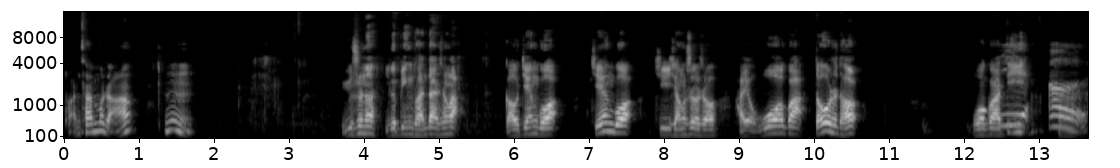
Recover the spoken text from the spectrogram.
团参谋长，嗯。于是呢，一个兵团诞生了。高坚果、坚果、机枪射手还有倭瓜都是头。倭瓜第一、二、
